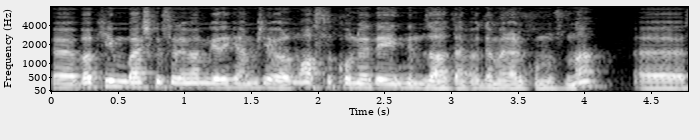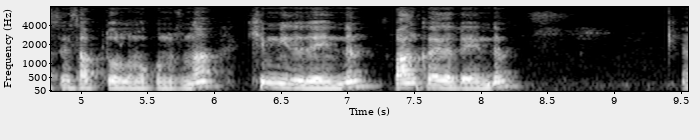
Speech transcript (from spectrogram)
Ee, bakayım başka söylemem gereken bir şey var mı? Aslı konuya değindim zaten ödemeler konusuna. e, hesap doğrulama konusuna. Kimliği de değindim. Bankaya da değindim. Ee,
